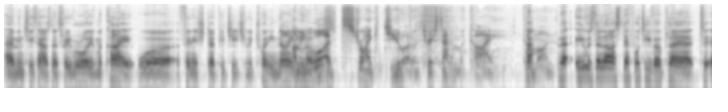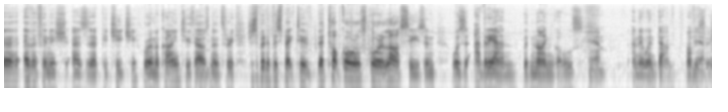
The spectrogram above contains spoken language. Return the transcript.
um, in 2003, Roy Makaay were finished uh, Pichichi with 29 I mean, goals. what a strike duo, Tristan and Makaay. Come That- on. that- he was the last Deportivo player to uh, ever finish as uh, Pichichi, Roy Makaay, in 2003. Just a bit in perspective, the top goal scorer last season was Adrian with nine goals. Yeah. And they went down, obviously.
